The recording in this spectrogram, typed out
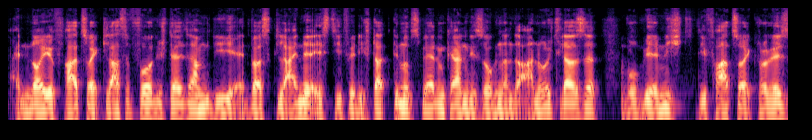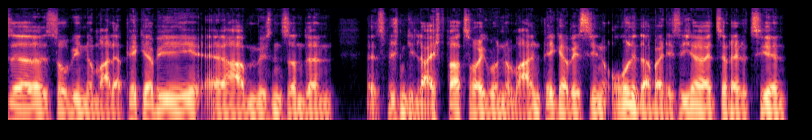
eine neue Fahrzeugklasse vorgestellt haben, die etwas kleiner ist, die für die Stadt genutzt werden kann, die sogenannte A0-Klasse, wo wir nicht die Fahrzeuggröße so wie ein normaler Pkw äh, haben müssen, sondern zwischen die Leichtfahrzeuge und normalen Pkw sind, ohne dabei die Sicherheit zu reduzieren.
